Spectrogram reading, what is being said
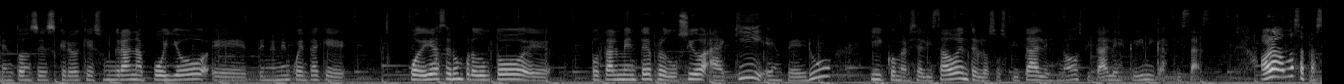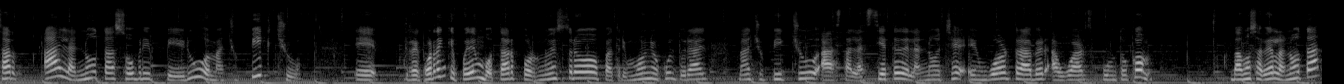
Entonces creo que es un gran apoyo teniendo en cuenta que podría ser un producto eh, totalmente producido aquí en Perú y comercializado entre los hospitales, ¿no? Hospitales, clínicas quizás. Ahora vamos a pasar a la nota sobre Perú o Machu Picchu. Eh, recuerden que pueden votar por nuestro patrimonio cultural Machu Picchu hasta las 7 de la noche en worldtravelawards.com. Vamos a ver la nota,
